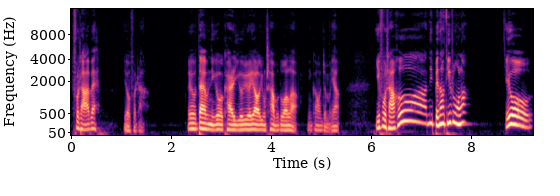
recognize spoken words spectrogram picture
复查呗，又复查。哎呦，大夫，你给我开了一个月药，用差不多了，你看我怎么样？一复查，呵，你本套体肿了，哎呦，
